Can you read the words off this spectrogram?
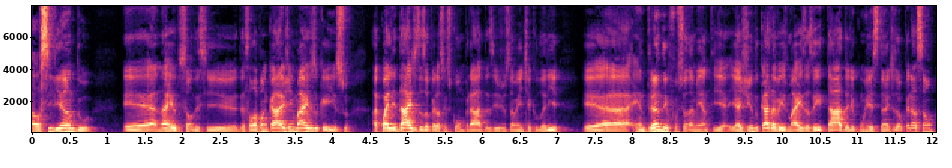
auxiliando é, na redução desse, dessa alavancagem, mais do que isso, a qualidade das operações compradas e justamente aquilo ali é, entrando em funcionamento e, e, agindo cada vez mais azeitado ali com o restante da operação,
